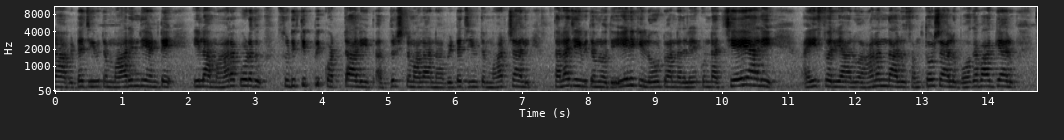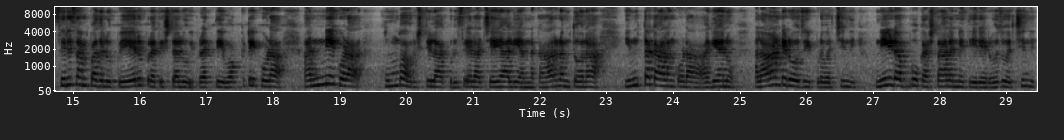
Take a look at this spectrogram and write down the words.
నా బిడ్డ జీవితం మారింది అంటే ఇలా మారకూడదు. సుడితిప్పి కొట్టాలి. అదృష్టం అలా నా బిడ్డ జీవితం మార్చాలి. తన జీవితంలో దేనికి లోటు అన్నది లేకుండా చేయాలి. ఐశ్వర్యాలు ఆనందాలు సంతోషాలు భోగభాగ్యాలు సిరి సంపదలు పేరు ప్రతిష్టలు ప్రతి ఒక్కటి కూడా అన్నీ కూడా కుంభ వృష్టిలా కురిసేలా చేయాలి అన్న కారణంతోన ఇంతకాలం కూడా ఆగాను. అలాంటి రోజు ఇప్పుడు వచ్చింది. నీ డబ్బు కష్టాలన్నీ తీరే రోజు వచ్చింది.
